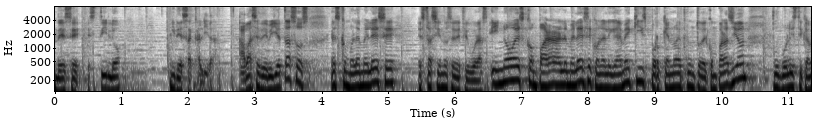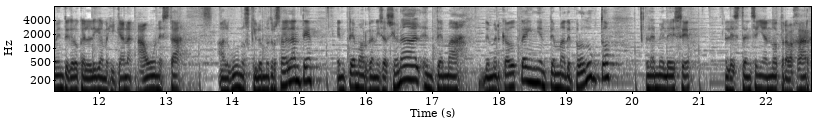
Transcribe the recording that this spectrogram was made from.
de ese estilo y de esa calidad. A base de billetazos es como la MLS está haciéndose de figuras. Y no es comparar al MLS con la Liga MX porque no hay punto de comparación. Futbolísticamente creo que la Liga Mexicana aún está algunos kilómetros adelante en tema organizacional, en tema de mercadotecnia, en tema de producto la MLS le está enseñando a trabajar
